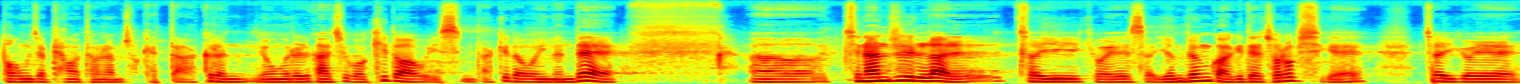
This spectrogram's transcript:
복음적 평화통을 하면 좋겠다. 그런 용어를 가지고 기도하고 있습니다. 기도하고 있는데 어, 지난 주일날 저희 교회에서 연변과기대 졸업식에 저희 교회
